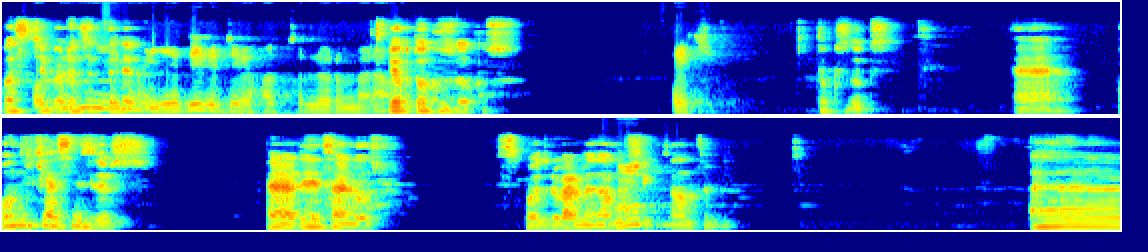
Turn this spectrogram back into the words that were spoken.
Basitçe böyle 9 mu 7 özetledim. mi? 7 idi diye hatırlıyorum ben ama. Yok 9 9. Peki. 9 9. Ee, onun hikayesini izliyoruz. Herhalde yeterli olur. Spoiler vermeden bu şekilde anlatabilirim. Ee,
